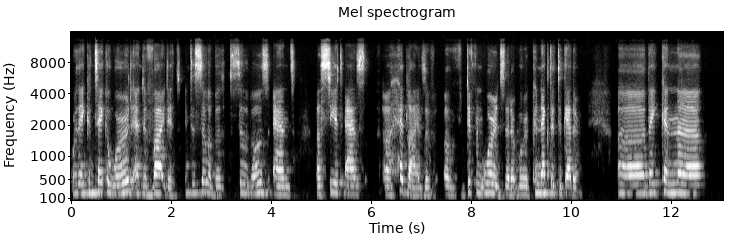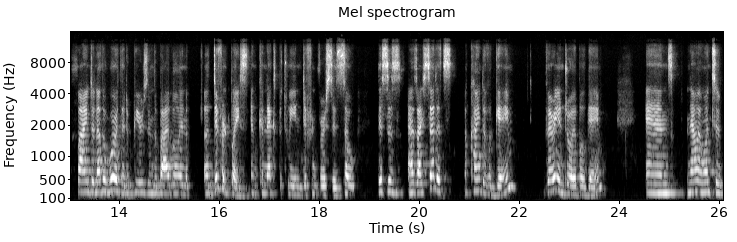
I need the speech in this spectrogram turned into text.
or they can take a word and divide it into syllables, syllables and uh, see it as uh, headlines of, of different words that are, were connected together. Uh, they can uh, find another word that appears in the Bible in a, a, different place and connect between different verses. So this is, as I said, it's a kind of a game, very enjoyable game. And now I want to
